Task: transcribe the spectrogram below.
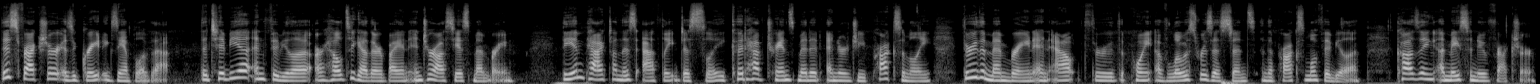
This fracture is a great example of that. The tibia and fibula are held together by an interosseous membrane. The impact on this athlete distally could have transmitted energy proximally through the membrane and out through the point of lowest resistance in the proximal fibula, causing a Maisonneuve fracture.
